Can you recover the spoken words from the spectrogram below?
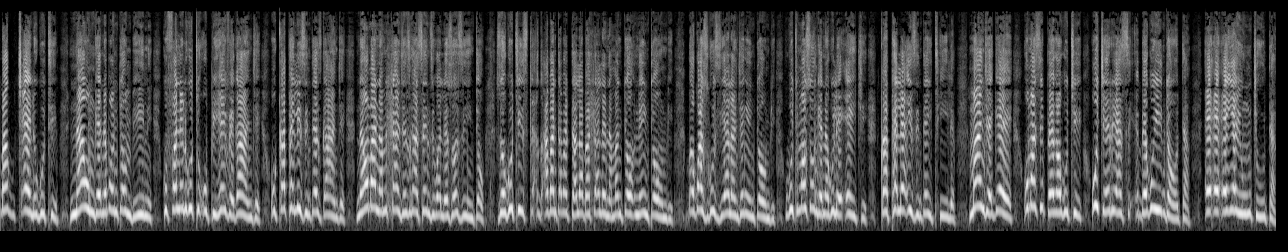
Bakutshela ukuthi nawe ungene bontombini kufanele ukuthi ubehave kanje uqaphele izinto ezikanje noma namhlanje zingasenziwa lezo zinto zokuthi abantu abadala bahlale namanto neintombi bakwazi ukuziyela njengeintombi ukuthi mawusongena kule age qaphele izinto ezithile manje ke uma sibheka ukuthi uJerius bekuyindoda eyayumjuda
